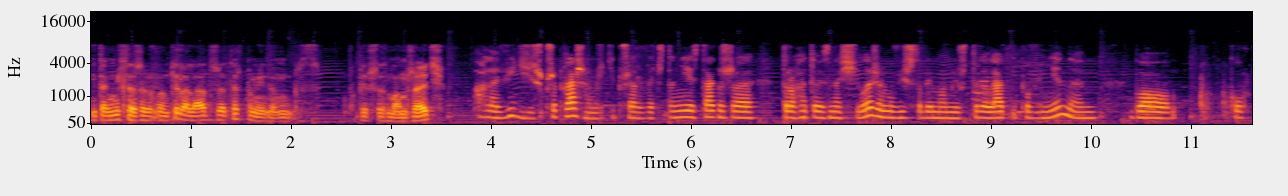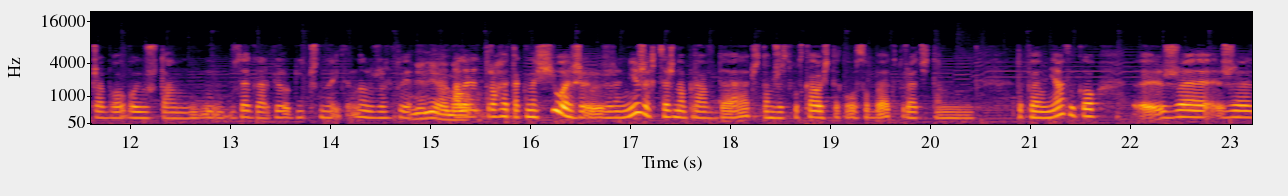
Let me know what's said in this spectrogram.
I tak myślę, że już mam tyle lat, że też powinienem po pierwsze zmądrzeć. Ale widzisz, przepraszam, że ci przerwę. Czy to nie jest tak, że trochę to jest na siłę, że mówisz sobie, mam już tyle lat i powinienem, bo kurczę, bo, bo już tam zegar biologiczny i tak, no żartuję. Nie, nie, no. Ale trochę tak na siłę, że, że nie, że chcesz naprawdę, czy tam, że spotkałeś taką osobę, która ci tam dopełnia, tylko e, że, że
